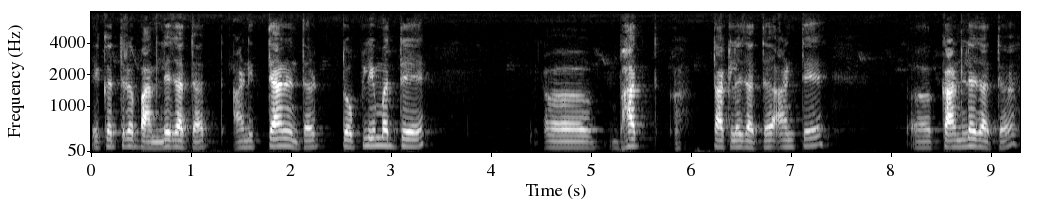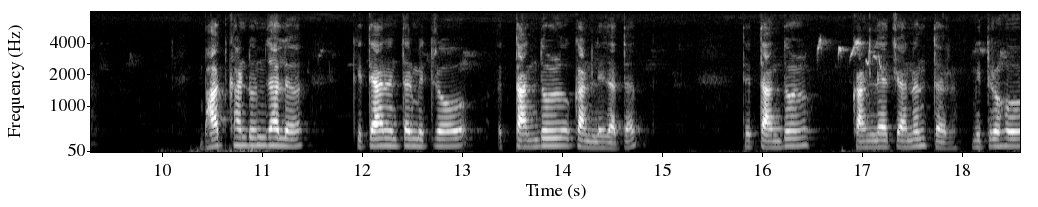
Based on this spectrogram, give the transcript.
एकत्र बांधले जातात आणि त्यानंतर टोपलीमध्ये भात टाकलं जातं आणि ते काढलं जातं. भात खांडून झालं की त्यानंतर मित्र तांदूळ काढले जातात. ते तांदूळ काढल्याच्या नंतर मित्र हो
